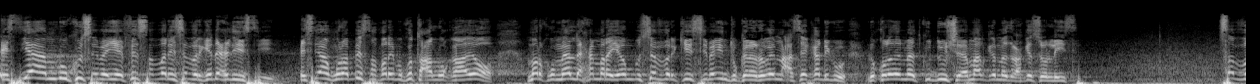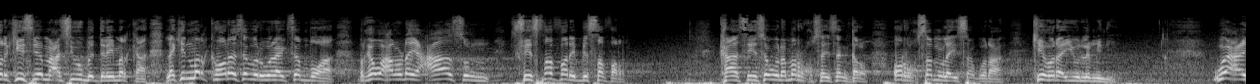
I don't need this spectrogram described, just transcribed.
Cisyaan buu ku sameeyey fi safari safarka dhexdiisii. Cisyaankuna bisafari buu ku tacalluqaayo. Markuu meel dhexe maraya unbuu safarkiisiiba intuu kala rogay macsiya ka dhigu liqoladan maad ku duushay ama halkan maad wax ka soo leysa safarkiisiiba macsi u beddelay markaa. Laakiin marka hore safar wanaagsan buu ahaa. Marka waxaa lo dhaya caasun fi safari bisafar kaasi isaguna ma ruksaysan karo oo ruksamle isaguna. Kii hore ayuu la mid yihi waxaa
